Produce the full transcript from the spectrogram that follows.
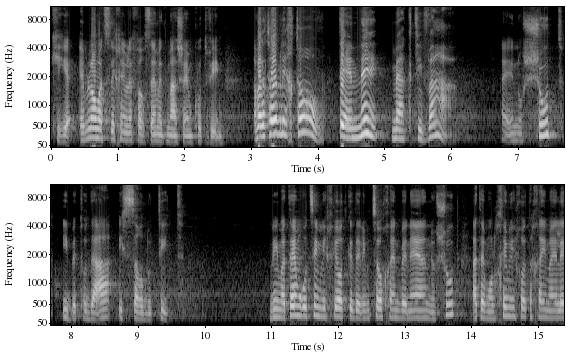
כי הם לא מצליחים לפרסם את מה שהם כותבים. אבל אתה אוהב לכתוב, תהנה מהכתיבה. האנושות היא בתודעה הישרדותית. ואם אתם רוצים לחיות כדי למצוא חן בעיני האנושות, אתם הולכים לחיות את החיים האלה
